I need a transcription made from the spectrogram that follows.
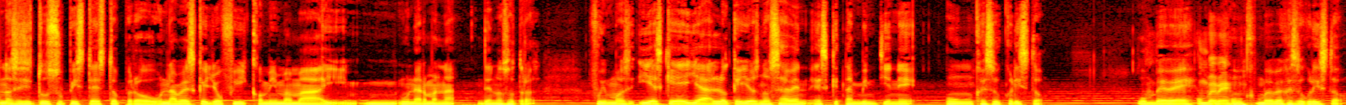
no sé si tú supiste esto, pero una vez que yo fui con mi mamá y mm, una hermana de nosotros, fuimos, y es que ella, lo que ellos no saben es que también tiene un Jesucristo, un bebé. Un bebé. Un, un bebé Jesucristo.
